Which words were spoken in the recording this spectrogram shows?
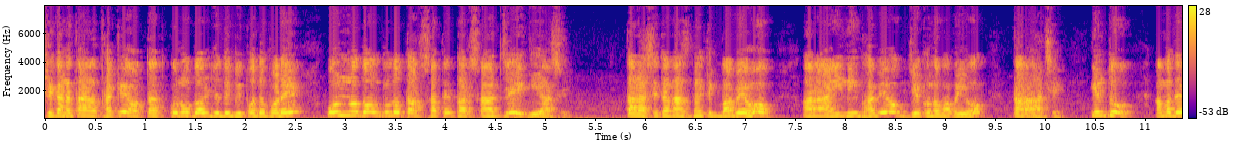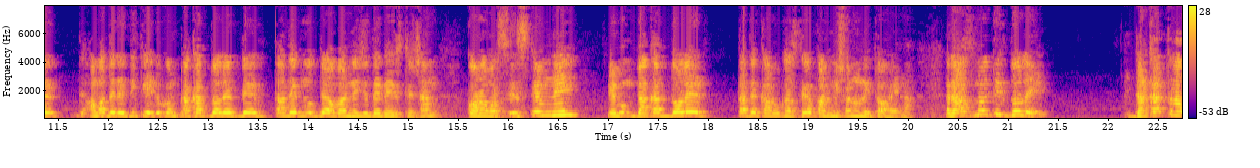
সেখানে তারা থাকে, অর্থাৎ কোনো দল যদি বিপদে পড়ে, অন্য দলগুলো তার সাথে তার সাহায্যে এগিয়ে আসে। তারা সেটা রাজনৈতিক ভাবে হোক, আর আইনি ভাবে হোক যে কোনো ভাবেই হোক, তারা আছে। কিন্তু আমাদের আমাদের এদিকে এরকম ডাকাত দলেরদের, তাদের মধ্যে আবার নিজেদের রেজিস্ট্রেশন করাবার সিস্টেম নেই, এবং ডাকাত দলের তাদের কারও কাছ থেকে পারমিশনও নিতে হয় না। রাজনৈতিক দলে ডাকাতরা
